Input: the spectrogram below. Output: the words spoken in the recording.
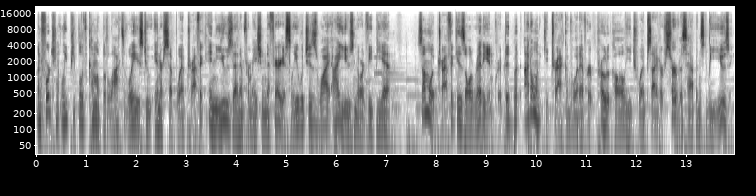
Unfortunately, people have come up with lots of ways to intercept web traffic and use that information nefariously, which is why I use NordVPN. Some web traffic is already encrypted, but I don't want to keep track of whatever protocol each website or service happens to be using.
